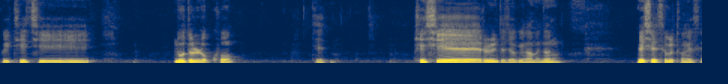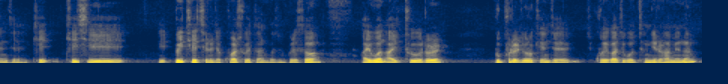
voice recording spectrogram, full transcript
VTH 노드를 놓고 이제 KCL을 이제 적용하면은 메시 해석을 통해서 이제 KC VTH를 이제 구할 수가 있다는 거죠. 그래서 I1, I2를 루프를 이렇게 이제 구해가지고 정리를 하면은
